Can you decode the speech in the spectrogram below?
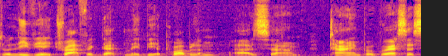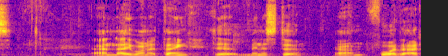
to alleviate traffic that may be a problem as um, time progresses. And I want to thank the minister um, for that.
